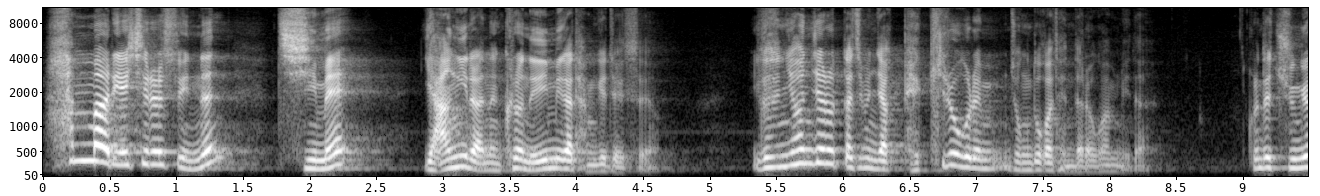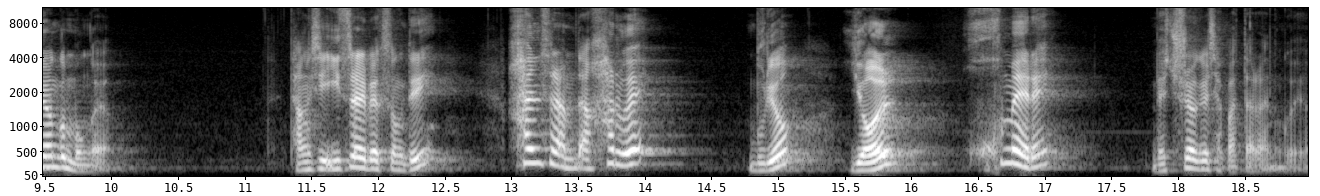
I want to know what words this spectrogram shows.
한 마리에 실을 수 있는 짐의 양이라는 그런 의미가 담겨져 있어요. 이것은 현재로 따지면 약 100kg 정도가 된다고 합니다. 그런데 중요한 건 뭔가요? 당시 이스라엘 백성들이 한 사람당 하루에 무려 열 호멜의 매출하기를 잡았다라는 거예요.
